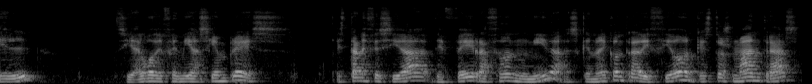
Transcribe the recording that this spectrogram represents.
Y él, si algo defendía siempre, es esta necesidad de fe y razón unidas, que no hay contradicción, que estos mantras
